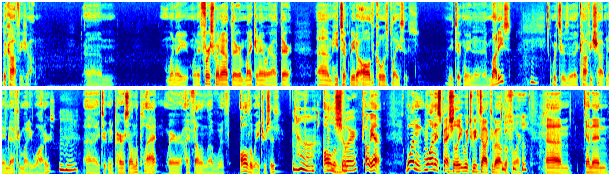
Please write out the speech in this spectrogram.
the coffee shop. Um, when I when I first went out there, Mike and I were out there. Um, he took me to all the coolest places. He took me to Muddy's, which was a coffee shop named after Muddy Waters. Uh, he took me to Paris on the Platte, where I fell in love with all the waitresses. Huh. All I'm of sure. them. Oh yeah, one one especially, which we've talked about before, um, and then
